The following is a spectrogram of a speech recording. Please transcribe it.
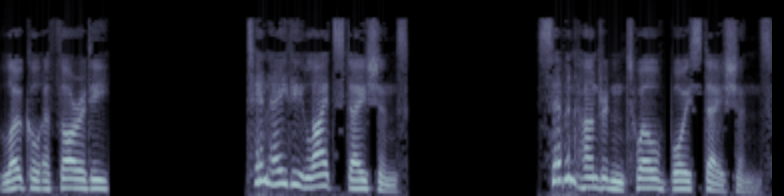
local authority 1080 light stations 712 buoy stations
